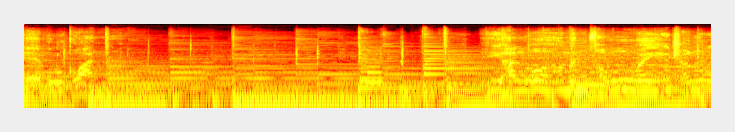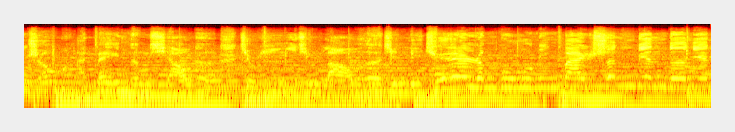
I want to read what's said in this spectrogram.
也不管。遗憾我们从未成熟，还没能晓得就已经老了，尽力却仍不明白身边的年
